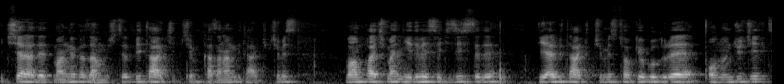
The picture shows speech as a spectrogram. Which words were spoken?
ikişer adet manga kazanmıştı. Bir takipçim, kazanan bir takipçimiz. One Punch Man 7 ve 8'i istedi. Diğer bir takipçimiz Tokyo Ghoul Re 10. cilt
